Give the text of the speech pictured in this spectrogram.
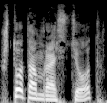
Что там растет?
